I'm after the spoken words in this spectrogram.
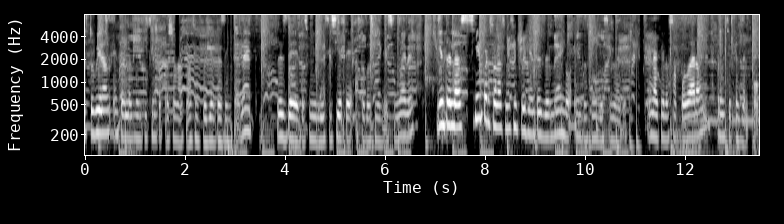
estuvieron entre las 25 personas más influyentes de Internet desde 2017 hasta 2019 y entre las 100 personas más influyentes del mundo en 2019, en la que los apodaron príncipes del pop.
